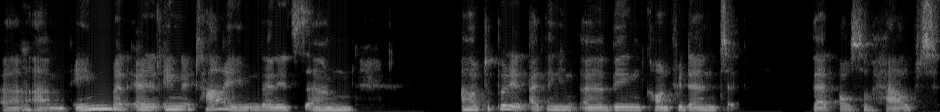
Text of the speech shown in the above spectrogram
uh, mm-hmm. I'm in. But uh, in time, then it's, um, how to put it, I think uh, being confident that also helped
